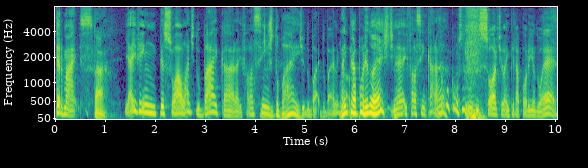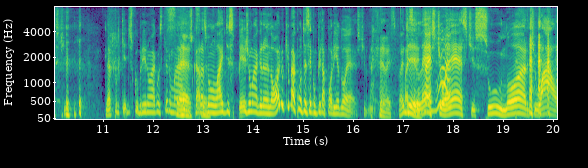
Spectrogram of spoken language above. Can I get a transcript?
termais. Tá. E aí vem um pessoal lá de Dubai, cara, e fala assim. De Dubai? De Dubai. Dubai é Lá legal. em Piraporinha do Oeste. né? E fala assim, cara, Ah. vamos construir um resort lá em Piraporinha do Oeste. né? Porque descobriram águas termais. Certo, Os caras certo. vão lá e despejam uma grana. Olha o que vai acontecer com Piraporinha do Oeste. Vai se Vai ser Vai leste, voar. oeste, sul, norte, uau!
